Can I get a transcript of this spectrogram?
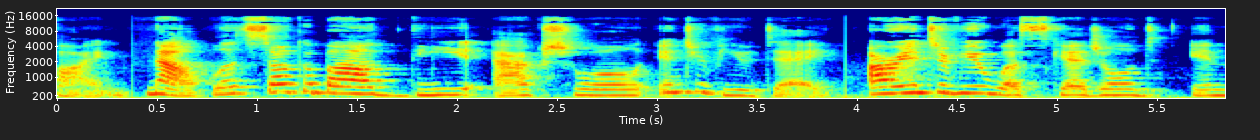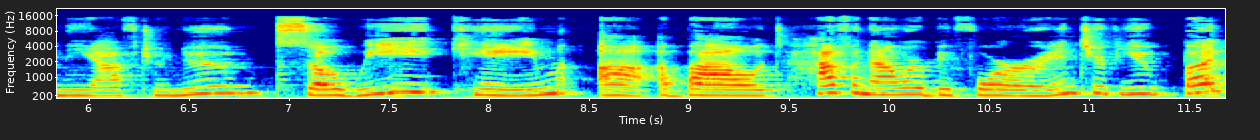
fine. Now, let's talk about the actual interview day. Our interview was scheduled in the afternoon, so we came uh, about half an hour before our interview, but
